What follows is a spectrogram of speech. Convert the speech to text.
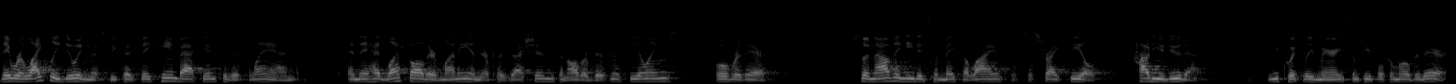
They were likely doing this because they came back into this land and they had left all their money and their possessions and all their business dealings over there. So now they needed to make alliances to strike deals. How do you do that? You quickly marry some people from over there.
